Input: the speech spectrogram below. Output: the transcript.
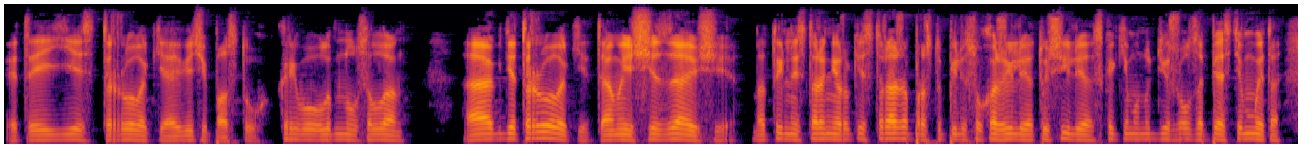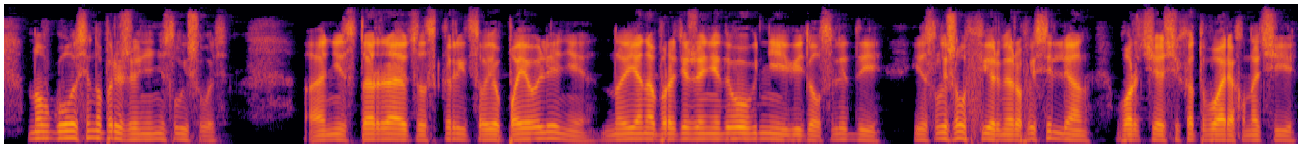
Это и есть троллоки, овечий пастух, криво улыбнулся Лан. А где троллоки, там и исчезающие. На тыльной стороне руки стража проступили сухожилия от усилия, с каким он удерживал запястье мыта, но в голосе напряжения не слышалось. Они стараются скрыть свое появление, но я на протяжении двух дней видел следы и слышал фермеров и селян, ворчащих о тварях в ночи.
